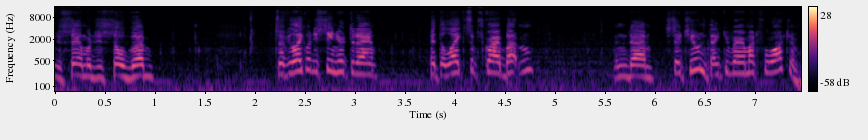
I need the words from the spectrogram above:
the sandwich is so good. So if you like what you've seen here today, hit the like, subscribe button, and um, stay tuned. Thank you very much for watching.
